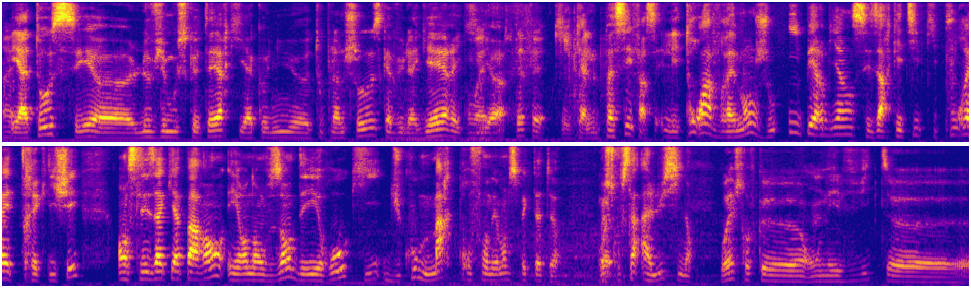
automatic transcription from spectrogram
Ouais. Et Athos, c'est euh, le vieux mousquetaire qui a connu euh, tout plein de choses, qui a vu la guerre et qui, Ouais, euh, tout à fait. qui, qui a le passé. Enfin, les trois vraiment jouent hyper bien ces archétypes qui pourraient être très clichés, en se les accaparant et en en faisant des héros qui, du coup, marquent profondément le spectateur. Moi, je trouve ça hallucinant. Ouais, je trouve que on est vite euh,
